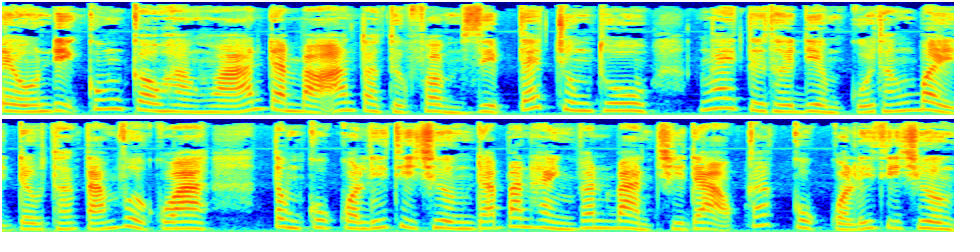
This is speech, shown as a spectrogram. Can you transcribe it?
Để ổn định cung cầu hàng hóa đảm bảo an toàn thực phẩm dịp Tết Trung thu, ngay từ thời điểm cuối tháng 7 đầu tháng 8 vừa qua, Tổng cục Quản lý thị trường đã ban hành văn bản chỉ đạo các cục quản lý thị trường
